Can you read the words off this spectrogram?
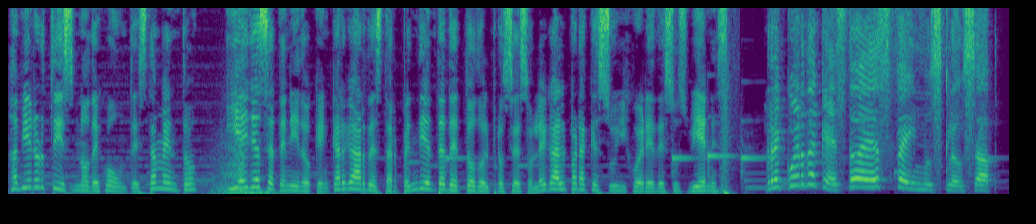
Javier Ortiz no dejó un testamento y ella se ha tenido que encargar de estar pendiente de todo el proceso legal para que su hijo herede sus bienes. Recuerda que esto es Famous Close Up.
